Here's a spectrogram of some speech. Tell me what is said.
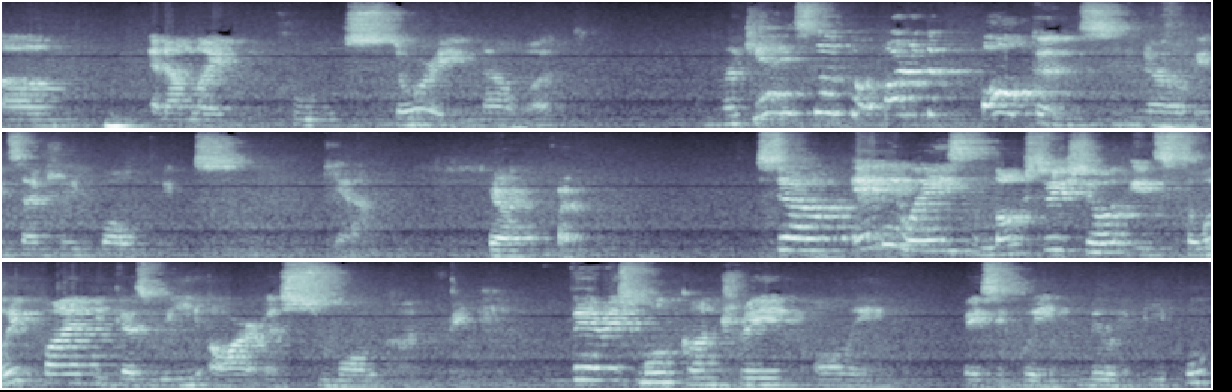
um, and I'm like, "Cool story. Now what?" I'm like, "Yeah, it's not pa- part of the Balkans. No, it's actually Baltics." Yeah. Yeah. So, anyways, long story short, it's totally fine because we are a small country. Very small country, only basically a million people.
